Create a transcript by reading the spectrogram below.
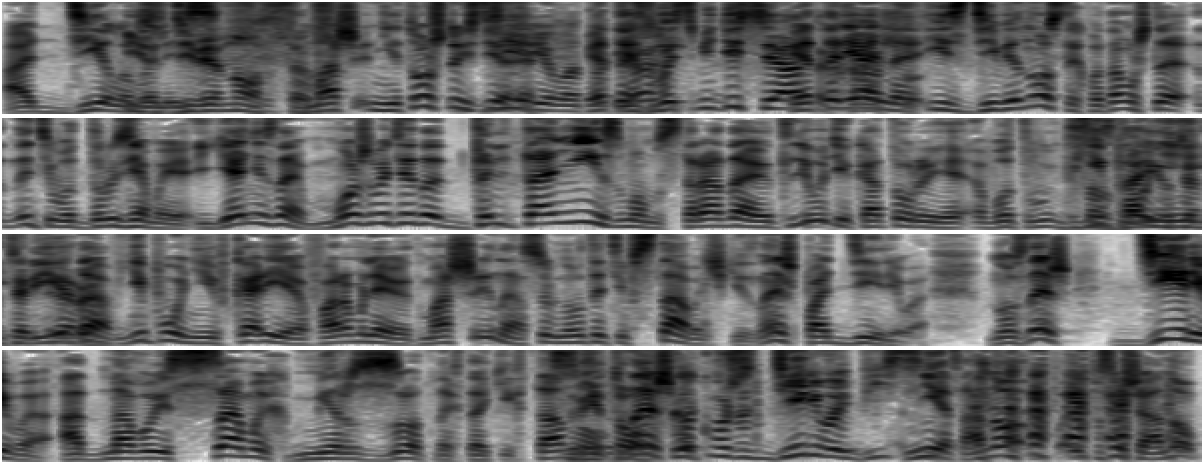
отделывались... Из 90-х. маши- Не то, что из де- Дерево-то, это Из 80-х. это реально хорошо. из 90-х, потому что, знаете, вот, друзья мои, я не знаю, может быть, это дальтонизмом страдают люди, которые вот в Создают Японии... интерьеры. Да, в Японии и в Корее оформляют машины, особенно вот эти вставочки, знаешь, под дерево. Но, знаешь, дерево одного из самых мерзотных таких тонов. Цветов. Знаешь, Как вот может дерево бесить? нет, оно, послушай, оно,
